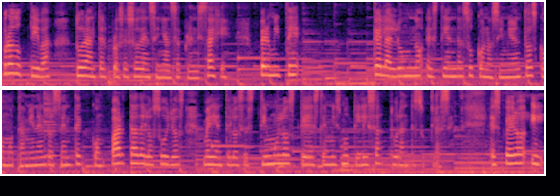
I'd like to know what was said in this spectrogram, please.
productiva durante el proceso de enseñanza-aprendizaje. Permite que el alumno extienda sus conocimientos como también el docente comparta de los suyos mediante los estímulos que éste mismo utiliza durante su clase. Espero y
